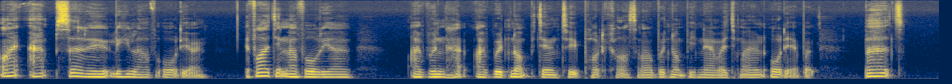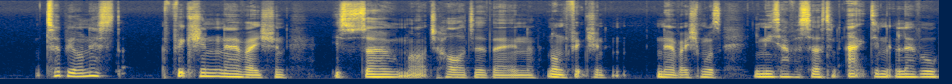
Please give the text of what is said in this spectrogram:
I absolutely love audio. If I didn't love audio, I wouldn't have I would not be doing two podcasts and I would not be narrating my own audiobook. But to be honest, fiction narration is so much harder than non-fiction narration was you need to have a certain acting level,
